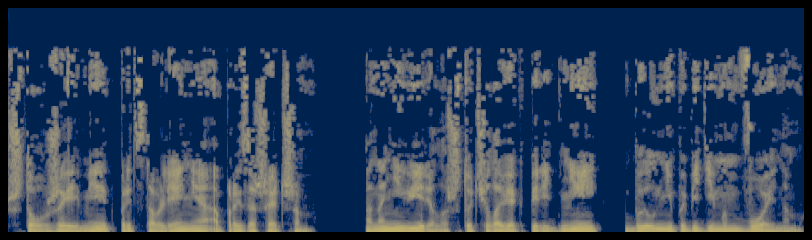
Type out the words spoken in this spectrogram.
что уже имеет представление о произошедшем. Она не верила, что человек перед ней был непобедимым воином.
